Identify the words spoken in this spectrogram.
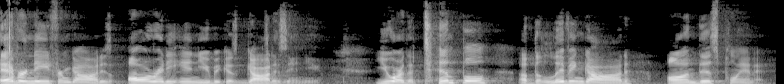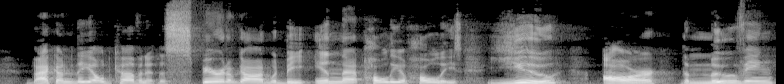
ever need from God is already in you because God is in you. You are the temple of the living God on this planet. Back under the old covenant, the Spirit of God would be in that Holy of Holies. You are the moving,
